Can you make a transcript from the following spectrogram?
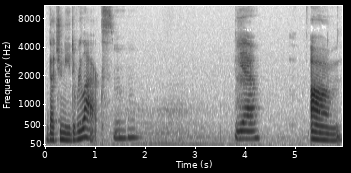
that you need to relax Yeah. um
